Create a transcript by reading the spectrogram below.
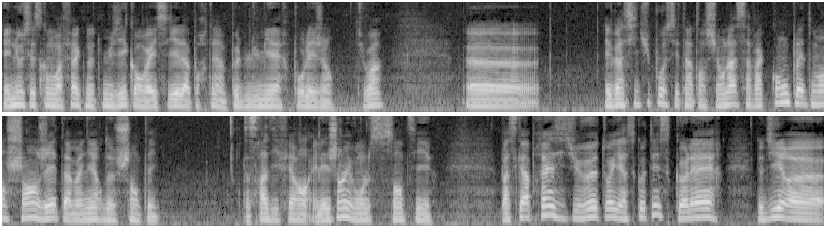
Et nous, c'est ce qu'on va faire avec notre musique, on va essayer d'apporter un peu de lumière pour les gens, tu vois. Euh, et bien si tu poses cette intention-là, ça va complètement changer ta manière de chanter. Ça sera différent et les gens, ils vont le sentir. Parce qu'après, si tu veux, toi, il y a ce côté scolaire de dire euh,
